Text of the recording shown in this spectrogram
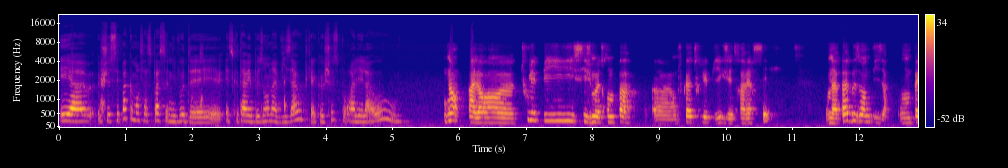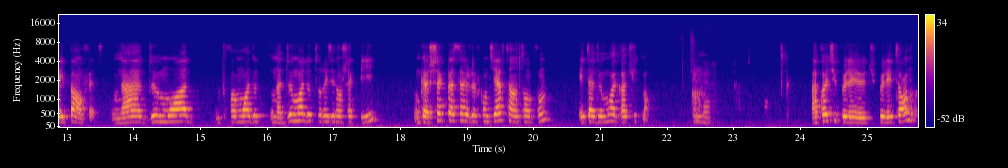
Et euh, je sais pas comment ça se passe au niveau des. Est-ce que tu avais besoin d'un visa ou de quelque chose pour aller là-haut ou... Non. Alors, euh, tous les pays, si je me trompe pas, euh, en tout cas tous les pays que j'ai traversés, on n'a pas besoin de visa. On ne paye pas, en fait. On a deux mois ou trois mois de... On a deux mois d'autorisé dans chaque pays. Donc, à chaque passage de frontière, tu as un tampon et tu as deux mois gratuitement. Super. Après, tu peux les, tu peux l'étendre.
